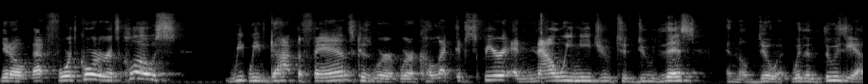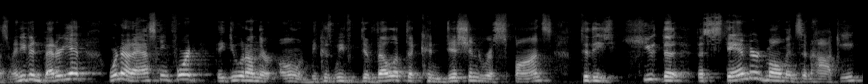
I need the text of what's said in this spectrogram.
you know, that fourth quarter, it's close. We, we've got the fans because we're we're a collective spirit, and now we need you to do this, and they'll do it with enthusiasm. And even better yet, we're not asking for it; they do it on their own because we've developed a conditioned response to these huge the the standard moments in hockey.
